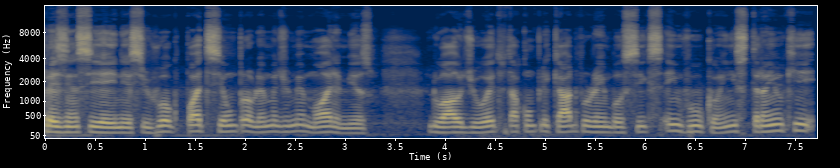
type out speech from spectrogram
presenciei nesse jogo, pode ser um problema de memória mesmo do áudio 8 está complicado para o Rainbow Six em Vulkan. E estranho que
